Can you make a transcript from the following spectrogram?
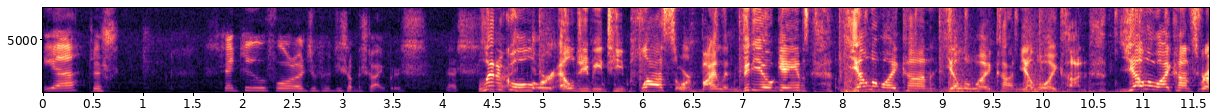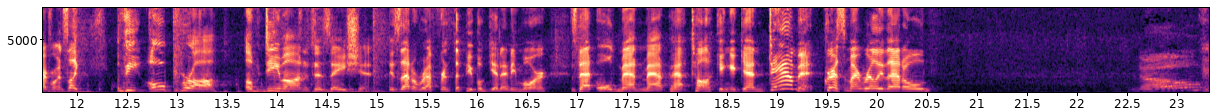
yeah, just thank you for 150 subscribers. That's political or LGBT plus or violent video games. Yellow icon, yellow icon, yellow icon. Yellow icons for everyone. It's like the Oprah of demonetization. Is that a reference that people get anymore? Is that old man MatPat talking again? Damn it! Chris, am I really that old? No.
